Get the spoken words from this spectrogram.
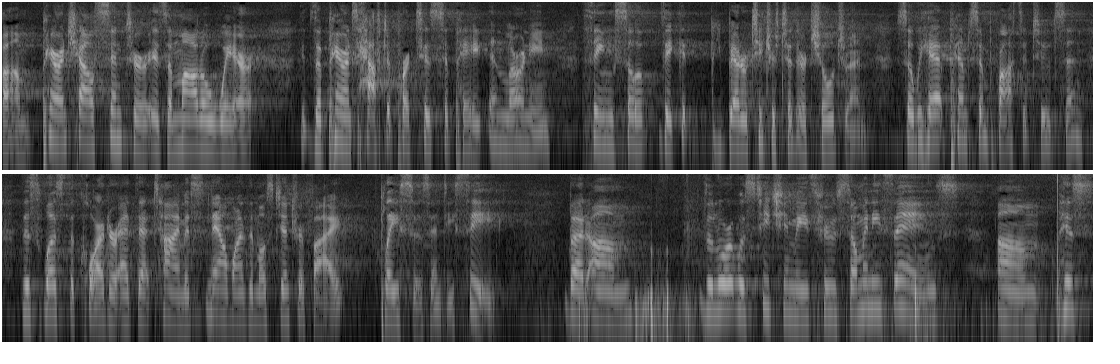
Um, Parent Child Center is a model where the parents have to participate in learning things so they could be better teachers to their children. So we had pimps and prostitutes, and this was the quarter at that time. It's now one of the most gentrified places in DC. But um, the Lord was teaching me through so many things um, his,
